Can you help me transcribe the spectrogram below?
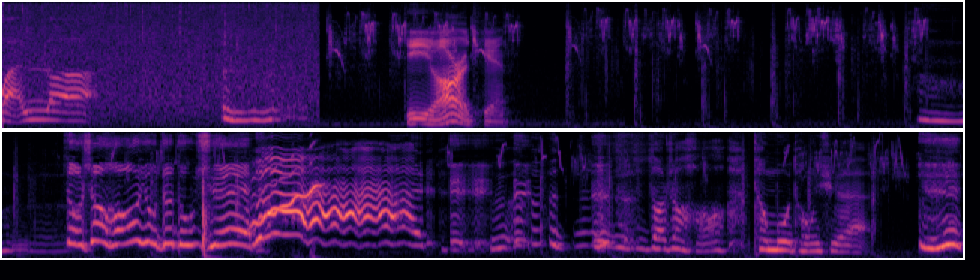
完了。第二天，早上好，永泽同学。早上好，藤木同学。嗯，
